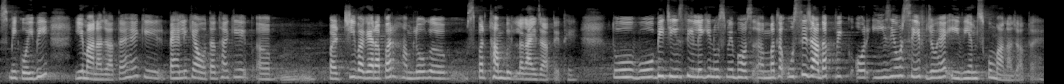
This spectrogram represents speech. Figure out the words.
इसमें कोई भी ये माना जाता है कि पहले क्या होता था कि पर्ची वगैरह पर हम लोग उस पर थंब लगाए जाते थे। तो वो भी चीज़ थी, लेकिन उसमें बहुत मतलब उससे ज़्यादा क्विक और इजी और सेफ़ जो है ई को माना जाता है।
